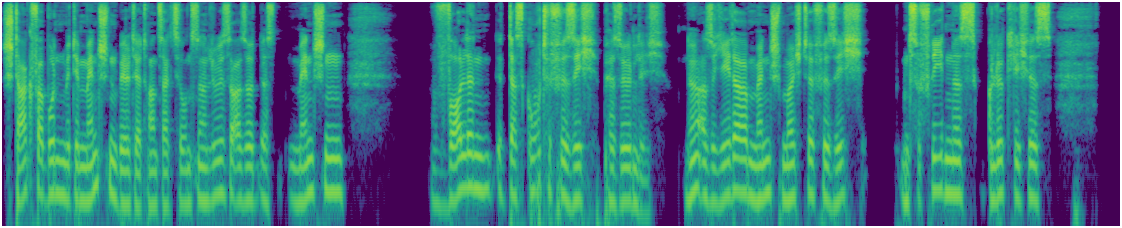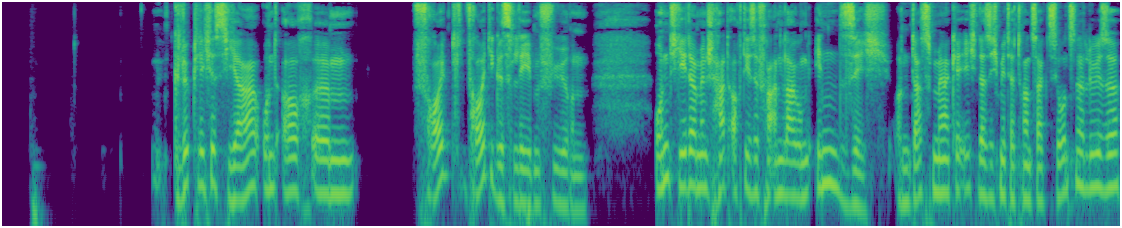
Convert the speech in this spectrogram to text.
stark verbunden mit dem Menschenbild der Transaktionsanalyse, also dass Menschen wollen das Gute für sich persönlich. Ne? Also jeder Mensch möchte für sich ein zufriedenes, glückliches, glückliches Ja und auch ähm, freud, freudiges Leben führen. Und jeder Mensch hat auch diese Veranlagung in sich. Und das merke ich, dass ich mit der Transaktionsanalyse,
